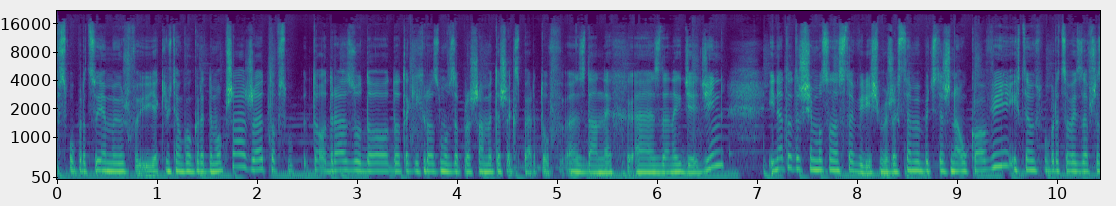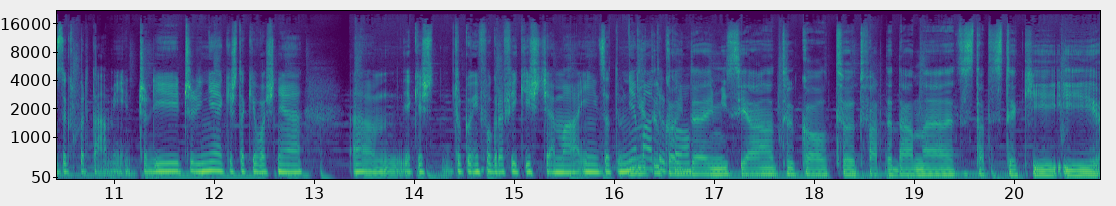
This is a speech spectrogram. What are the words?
współpracujemy już w jakimś tam konkretnym obszarze, to, to od razu do, do takich rozmów zapraszamy też ekspertów e, z danych, e, z danych dziedzin. I na to też się mocno nastawiliśmy, że chcemy być też naukowi i chcemy współpracować zawsze z ekspertami. Czyli, czyli nie jakieś takie właśnie em, jakieś tylko infografiki, ściema i nic za tym nie, ma, tylko, tylko... idea, misja, tylko twarde dane, statystyki i y,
